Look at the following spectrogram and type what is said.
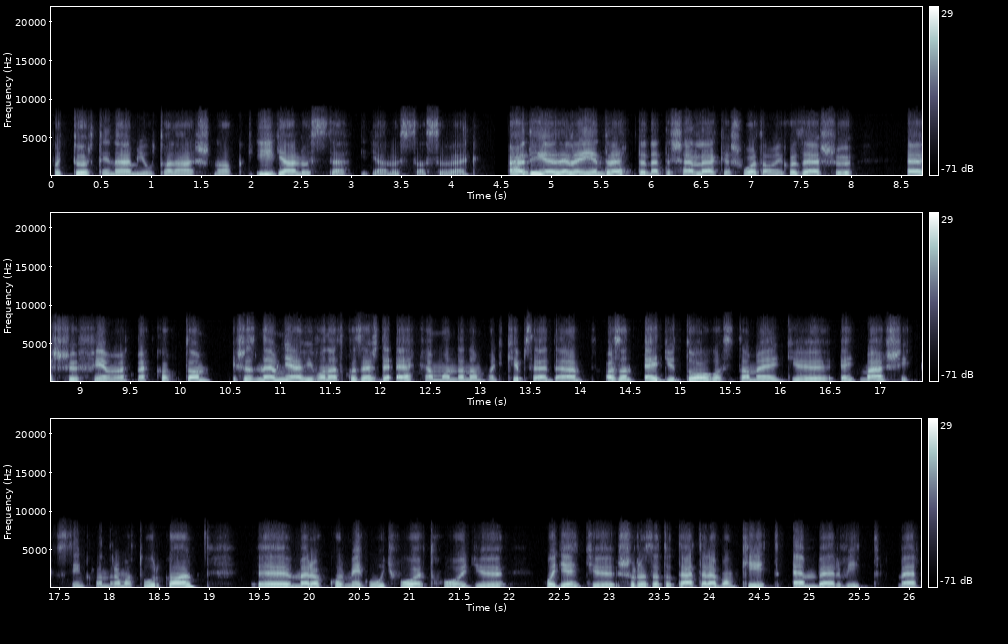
vagy történelmi utalásnak. Így áll össze, így áll össze a szöveg. Hát igen, elején rettenetesen lelkes voltam, amikor az első, első filmet megkaptam, és az nem nyelvi vonatkozás, de el kell mondanom, hogy képzeld el, azon együtt dolgoztam egy, egy másik szinkrondramaturgal, mert akkor még úgy volt, hogy, hogy egy sorozatot általában két ember vitt, mert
